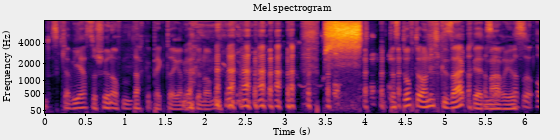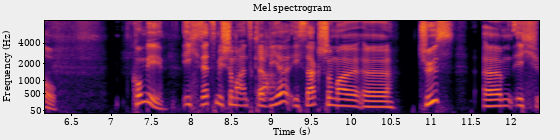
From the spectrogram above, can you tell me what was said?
Das Klavier hast du schön auf dem Dachgepäckträger mitgenommen. Psst, das durfte doch nicht gesagt werden, Marius. Achso, oh. Kumbi, ich setze mich schon mal ans Klavier. Ich sag schon mal äh, Tschüss. Ähm, ich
